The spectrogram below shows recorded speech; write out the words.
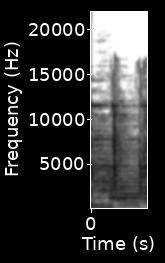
Music.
